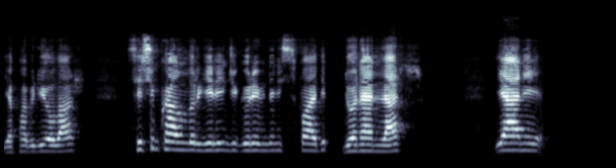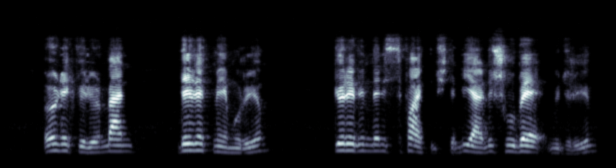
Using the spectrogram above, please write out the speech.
yapabiliyorlar. Seçim kanunları gereğince görevinden istifa edip dönenler yani örnek veriyorum ben devlet memuruyum. Görevimden istifa ettim işte bir yerde şube müdürüyüm.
